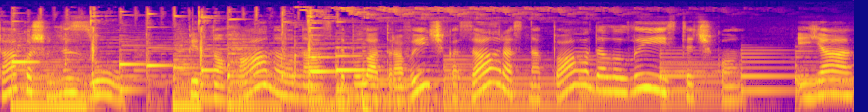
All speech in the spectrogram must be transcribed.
Також внизу під ногами була травичка, зараз нападало листячко. І я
